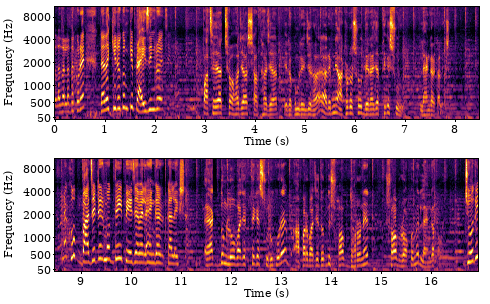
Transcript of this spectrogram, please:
আলাদা আলাদা করে। দাদা, কীরকম কি প্রাইজিং রয়েছে? পাঁচ হাজার ছ হাজার সাত হাজার এরকম রেঞ্জের হয় আর এমনি আঠেরোশো দেড় হাজার থেকে শুরু লেহেঙ্গার কালেকশন মানে খুব বাজেটের মধ্যেই পেয়ে যাবে লেহেঙ্গার কালেকশন একদম লো বাজেট থেকে শুরু করে আপার বাজেট অবধি সব ধরনের সব রকমের লেহেঙ্গা পাওয়া যায়। যদি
